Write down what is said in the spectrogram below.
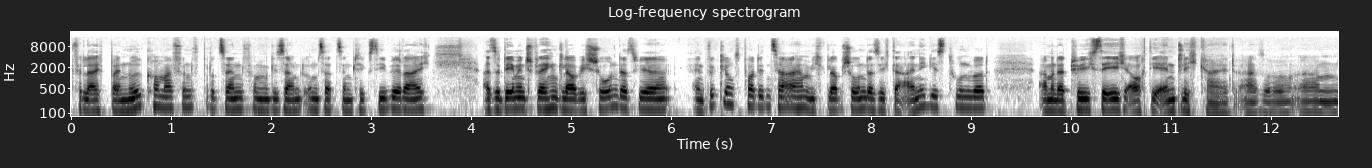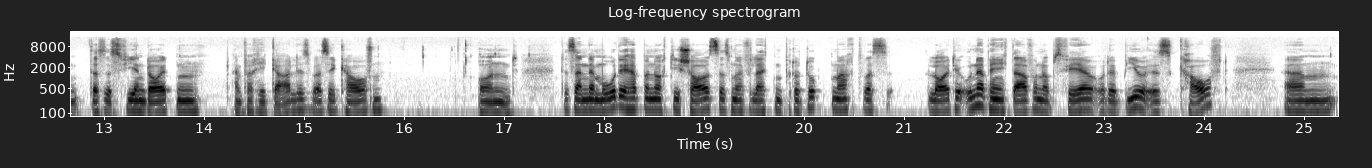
vielleicht bei 0,5 Prozent vom Gesamtumsatz im Textilbereich. Also dementsprechend glaube ich schon, dass wir Entwicklungspotenzial haben. Ich glaube schon, dass sich da einiges tun wird. Aber natürlich sehe ich auch die Endlichkeit. Also, ähm, dass es vielen Leuten einfach egal ist, was sie kaufen. Und das an der Mode hat man noch die Chance, dass man vielleicht ein Produkt macht, was Leute unabhängig davon, ob es fair oder bio ist, kauft. Ähm,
